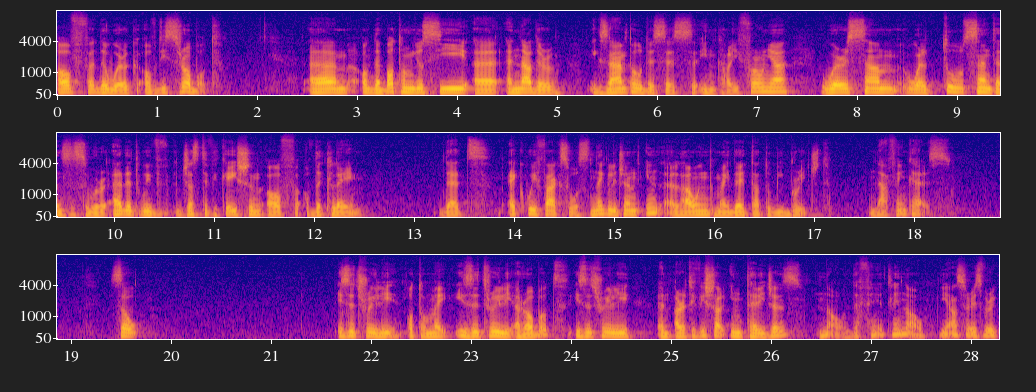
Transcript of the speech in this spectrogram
of the work of this robot. Um, on the bottom, you see uh, another example. This is in California, where some, well, two sentences were added with justification of, of the claim that Equifax was negligent in allowing my data to be breached. Nothing else. So, is it really automate? Is it really a robot? Is it really an artificial intelligence? No, definitely no. The answer is very,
